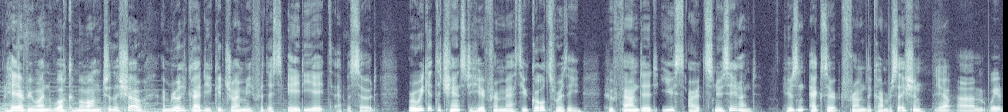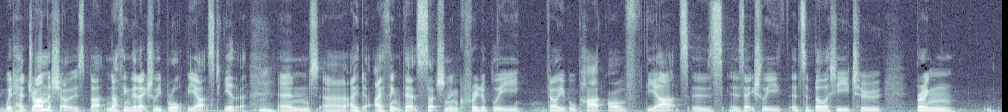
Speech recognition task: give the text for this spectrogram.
Hey everyone, welcome along to the show. I'm really glad you could join me for this 88th episode, where we get the chance to hear from Matthew Goldsworthy, who founded Youth Arts New Zealand. Here's an excerpt from the conversation. Yeah. Um, we'd, we'd, had drama shows, but nothing that actually brought the arts together. Mm. And uh, I, I think that's such an incredibly valuable part of the arts is is actually its ability to bring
